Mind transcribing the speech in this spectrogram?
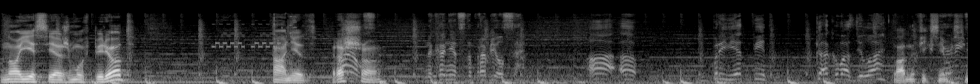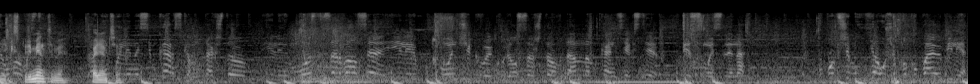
Но если я жму вперед... А, нет, хорошо. Наконец-то пробился. А, а, привет, Пит. Как у вас дела? Ладно, фиг с ним, с этими экспериментами. Пойдемте. Были на Симкарском, так что или мозг взорвался, или пончик выкурился, что в данном контексте бессмысленно. В общем, я уже покупаю билет.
